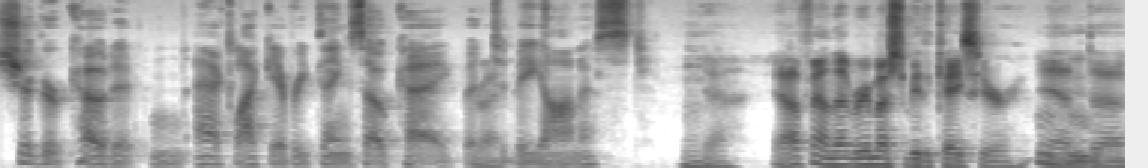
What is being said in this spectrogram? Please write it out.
sugarcoat it and act like everything's okay, but to be honest. Yeah, yeah, I found that very much to be the case here. And uh,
